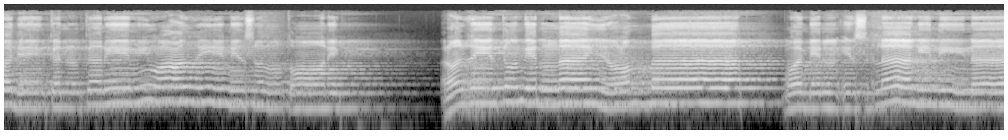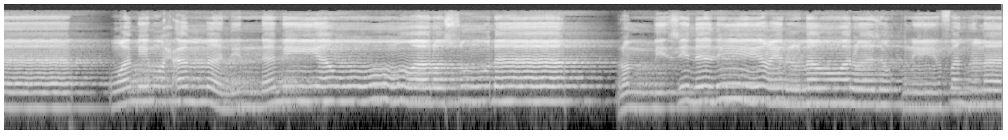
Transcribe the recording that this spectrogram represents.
وجهك الكريم وعظيم سلطانك. رضيت بالله ربا وبالإسلام دينا. وبمحمد نبيا رب زدني علما وارزقني فهما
